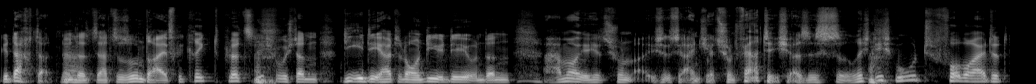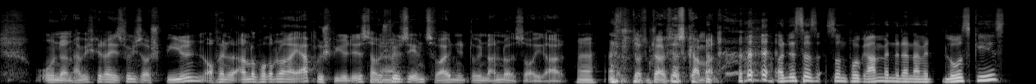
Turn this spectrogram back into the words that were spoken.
gedacht hat. Ne? Das, da hat sie so einen Drive gekriegt plötzlich, wo ich dann die Idee hatte noch und die Idee und dann haben wir jetzt schon, es ist ja eigentlich jetzt schon fertig. Also es ist richtig gut vorbereitet und dann habe ich gedacht, jetzt will ich es auch spielen, auch wenn das andere Programm noch gar nicht abgespielt ist, aber ich spiele es eben zwei durcheinander, ist doch egal. Das, das, das kann man. Und ist das so ein Programm, wenn du dann damit losgehst,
